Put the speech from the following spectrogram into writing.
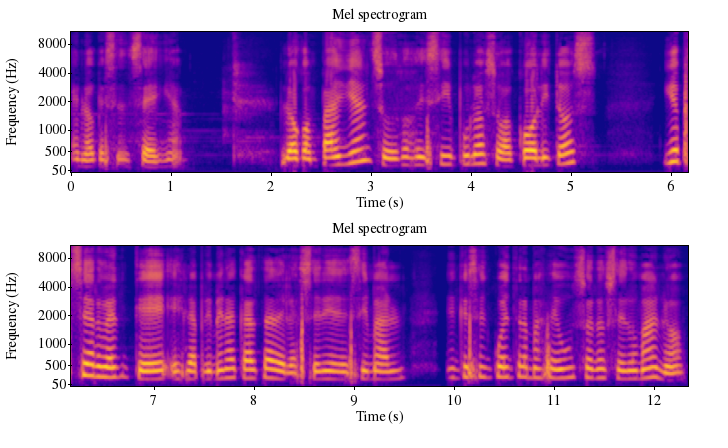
en lo que se enseña. Lo acompañan sus dos discípulos o acólitos y observen que es la primera carta de la serie decimal en que se encuentra más de un solo ser humano.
